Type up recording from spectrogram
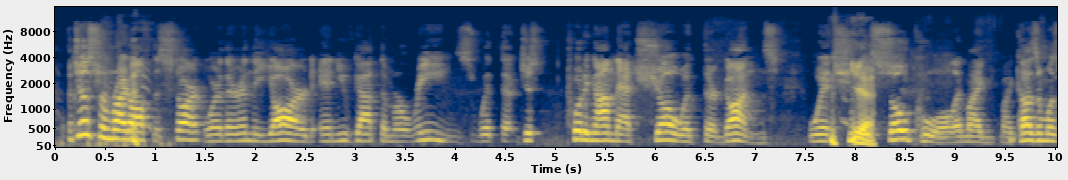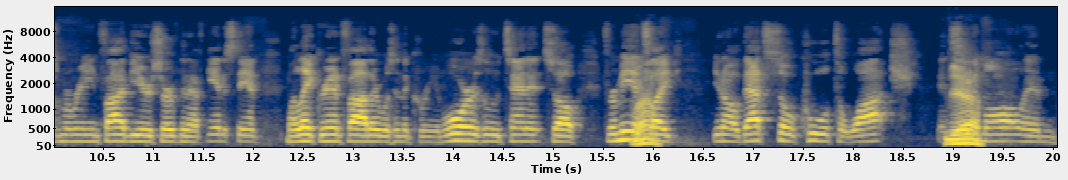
just from right off the start, where they're in the yard, and you've got the Marines with the, just putting on that show with their guns which yeah. is so cool. And my, my cousin was a Marine, five years, served in Afghanistan. My late grandfather was in the Korean War as a lieutenant. So for me, it's wow. like, you know, that's so cool to watch and yeah. see them all. And,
